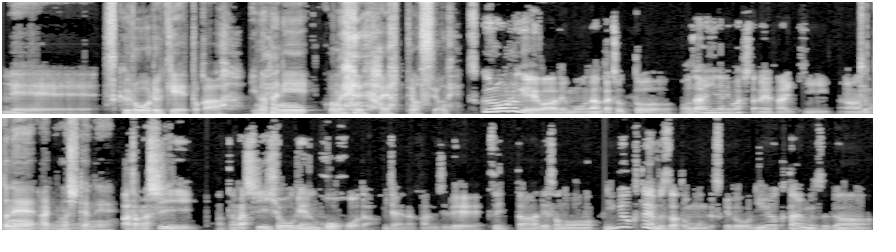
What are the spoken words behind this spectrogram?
うんえー、スクロール芸とか、未だにこの辺流行ってますよね。スクロール芸はでもなんかちょっと話題になりましたね、最近。あのーちょっとねありましたよね。新しい、新しい表現方法だ、みたいな感じで、ツイッターでその、ニューヨークタイムズだと思うんですけど、ニューヨークタイムズが、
